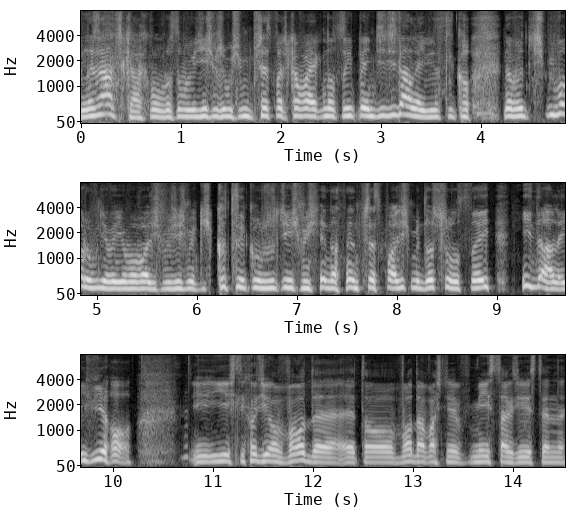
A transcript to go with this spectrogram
leżaczkach. Po prostu powiedzieliśmy, że musimy przespać kawałek nocy i pędzić dalej, więc tylko nawet śpiworów nie wyjmowaliśmy. Wzięliśmy jakiś kocyku, rzuciliśmy się na ten, przespaliśmy do szóstej i dalej wio. I jeśli chodzi o wodę, e, to woda właśnie w miejscach, gdzie jest ten e,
